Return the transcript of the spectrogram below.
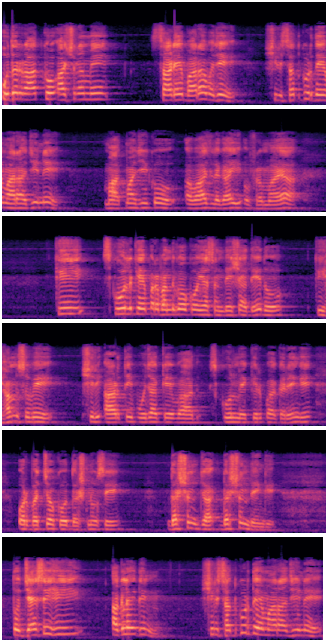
उधर रात को आश्रम में साढ़े बारह बजे श्री सतगुरुदेव महाराज जी ने महात्मा जी को आवाज़ लगाई और फरमाया कि स्कूल के प्रबंधकों को यह संदेशा दे दो कि हम सुबह श्री आरती पूजा के बाद स्कूल में कृपा करेंगे और बच्चों को दर्शनों से दर्शन दर्शन देंगे। तो जैसे ही अगले दिन श्री सतगुरुदेव महाराज जी ने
